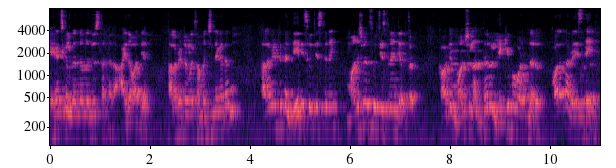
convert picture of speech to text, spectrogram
ఎహెచ్కల్ గ్రంథంలో చూస్తాం కదా ఐదవ అధ్యాయం. తల వెంట్రుకలకు సంబంధించిందే కదా అది? తల వెంట్రుకలు దేని సూచిస్తున్నాయి? మనుషులను సూచిస్తున్నాయని చెప్తాడు. కాబట్టి మనుషులు అందరూ లెక్కింపబడుతున్నారు కొలత వేస్తే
